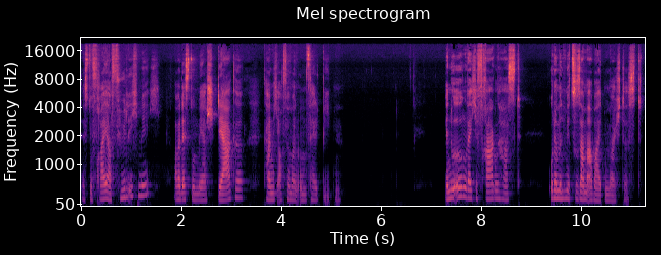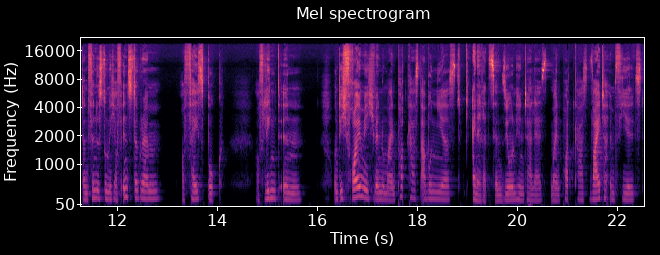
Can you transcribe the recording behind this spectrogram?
desto freier fühle ich mich, aber desto mehr Stärke kann ich auch für mein Umfeld bieten. Wenn du irgendwelche Fragen hast oder mit mir zusammenarbeiten möchtest, dann findest du mich auf Instagram, auf Facebook, auf LinkedIn. Und ich freue mich, wenn du meinen Podcast abonnierst, eine Rezension hinterlässt, meinen Podcast weiterempfiehlst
